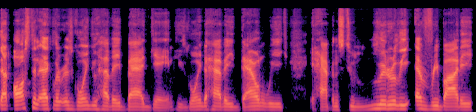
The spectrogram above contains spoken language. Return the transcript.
that Austin Ekeler is going to have a bad game. He's going to have a down week. It happens to literally everybody.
